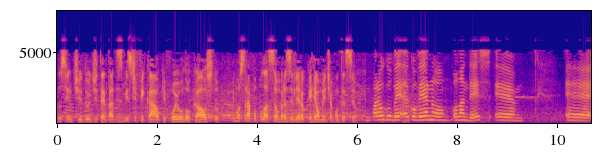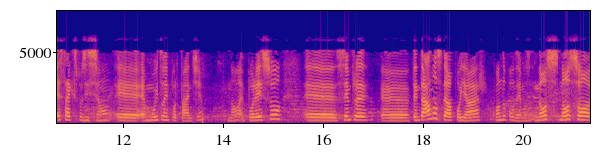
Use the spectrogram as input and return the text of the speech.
no sentido de tentar desmistificar o que foi o Holocausto e mostrar à população brasileira o que realmente aconteceu. Para o governo holandês, é, é, essa exposição é, é, muito importante. Não? Por isso, é, sempre é, tentamos de apoiar quando podemos, não, não só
